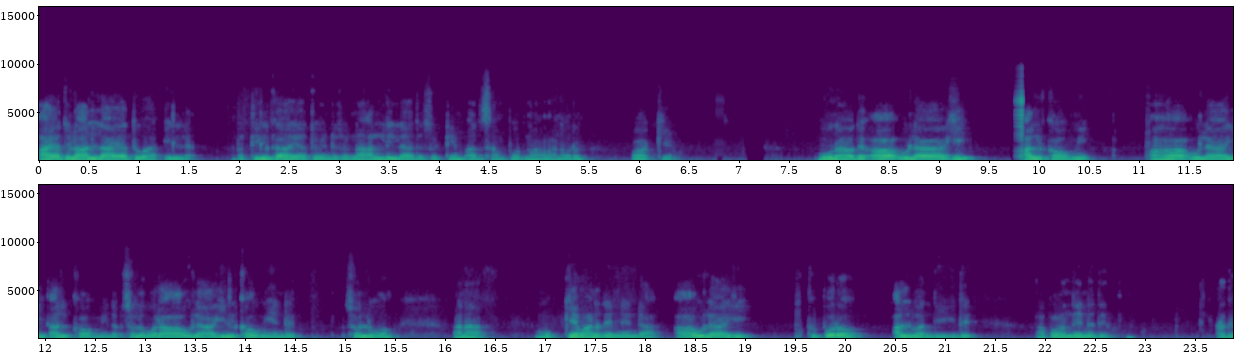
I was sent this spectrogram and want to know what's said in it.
ஆயாத்துல அல் ஆயாத்துவா? இல்லை. அப்போ தில்க ஆயாத்து என்று சொன்னால் அல் இல்லாத சுட்டியும் அது சம்பூர்ணமான ஒரு வாக்கியம். மூணாவது ஆ உலாஹி அல் கௌமி. அஹா உலாஹி அல் கௌமி சொல்ல போல் ஆ உலாஹில் கௌமி என்று சொல்லுவோம். ஆனால் முக்கியமானது என்னென்றா ஆ உலாஹிக்கு போகிறோம் அல் வந்து இது. அப்போ வந்து என்னது? அது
